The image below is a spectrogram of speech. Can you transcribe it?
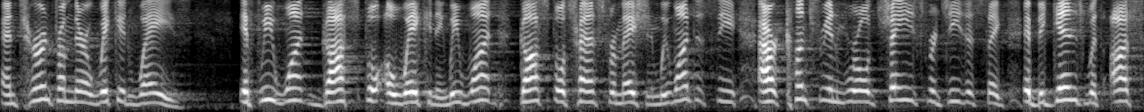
and turn from their wicked ways. If we want gospel awakening, we want gospel transformation, we want to see our country and world changed for Jesus' sake, it begins with us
